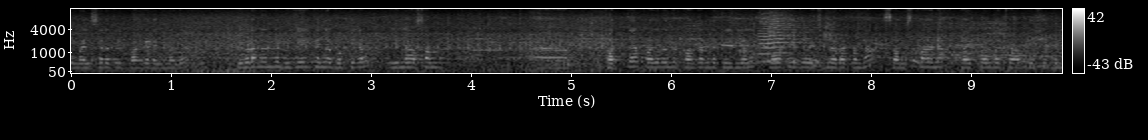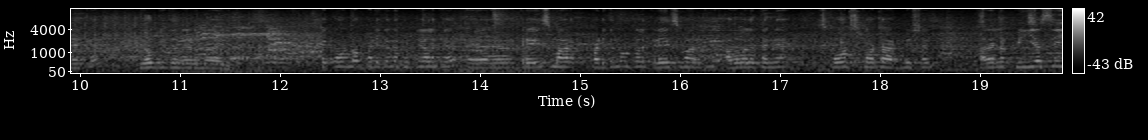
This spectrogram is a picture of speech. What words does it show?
ഈ മത്സരത്തിൽ പങ്കെടുക്കുന്നത്. ഇവിടെ നിന്ന് വിജയിക്കുന്ന കുട്ടികൾ ഈ മാസം പത്ത് പതിനൊന്ന് പന്ത്രണ്ട് തീയതികളിൽ കോട്ടയത്ത് വെച്ച് നടക്കുന്ന സംസ്ഥാന ടൈക്കോണ്ടോ ചാമ്പ്യൻഷിപ്പിലേക്ക് യോഗ്യത നേടുന്നതായിരിക്കും. ടൈക്കോണ്ടോ പഠിക്കുന്ന കുട്ടികൾക്ക് ഗ്രേസ് മാർക്ക് പഠിക്കുന്ന കുട്ടികൾ ഗ്രേസ് മാർക്ക് അതുപോലെ തന്നെ സ്പോർട്സ് കോട്ട അഡ്മിഷൻ അതായത് P S C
